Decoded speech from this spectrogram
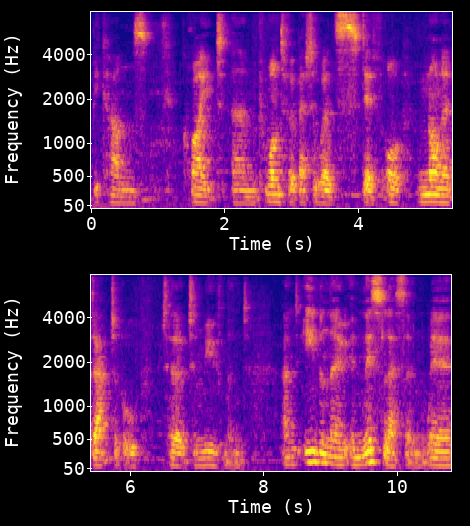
becomes quite, um, for want of a better word, stiff or non-adaptable to, to movement. And even though in this lesson where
